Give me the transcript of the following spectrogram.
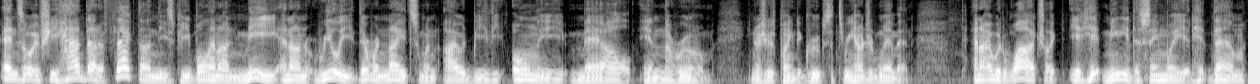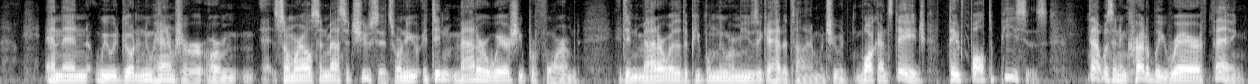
and so if she had that effect on these people and on me and on really there were nights when I would be the only male in the room. You know, she was playing to groups of 300 women. And I would watch like it hit me the same way it hit them. And then we would go to New Hampshire or somewhere else in Massachusetts or New It didn't matter where she performed. It didn't matter whether the people knew her music ahead of time. When she would walk on stage, they'd fall to pieces. That was an incredibly rare thing.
